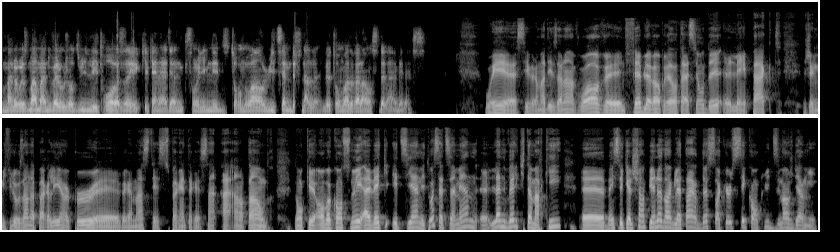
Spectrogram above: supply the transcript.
malheureusement, ma nouvelle aujourd'hui, les trois équipes canadiennes qui sont éliminées du tournoi en huitième de finale, le tournoi de relance de la MLS. Oui, euh, c'est vraiment désolant à voir. Euh, une faible représentation de euh, l'impact. Jérémy Filosan en a parlé un peu. vraiment, c'était super intéressant à entendre. Donc, on va continuer avec Étienne. Et toi, cette semaine, la nouvelle qui t'a marqué, ben, c'est que le championnat d'Angleterre de soccer s'est conclu dimanche dernier.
